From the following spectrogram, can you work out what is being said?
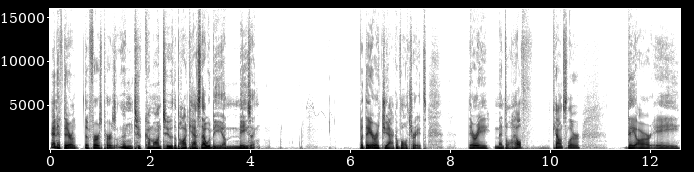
and if they're the first person to come onto the podcast, that would be amazing. But they are a jack of all trades. They're a mental health counselor, they are a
